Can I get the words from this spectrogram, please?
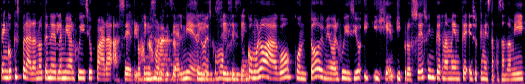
tengo que esperar a no tenerle miedo al juicio para hacerlo, como les decía, el miedo, ¿no? Es como, ¿cómo lo hago con todo el miedo al juicio y, y, y, proceso internamente eso que me está pasando a mí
